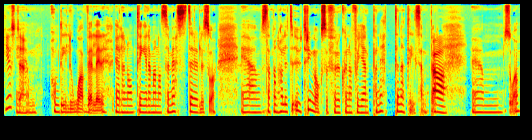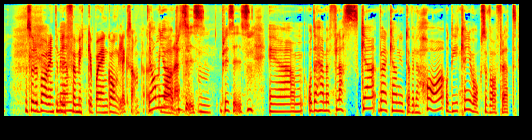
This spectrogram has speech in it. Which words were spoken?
Just det. Eh, om det är lov eller, eller någonting, eller man har semester eller så. Eh, så att man har lite utrymme också för att kunna få hjälp på nätterna till exempel. Ja. Um, så. så det bara inte men, blir för mycket på en gång? Liksom, ja, men ja, precis. Mm. precis. Mm. Um, och det här med flaska verkar han ju inte vilja ha. Och Det kan ju också vara för att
